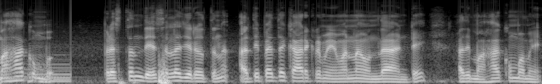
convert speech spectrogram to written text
మహాకుంభ్. ప్రస్తుతం దేశంలో జరుగుతున్న అతిపెద్ద కార్యక్రమం ఏమన్నా ఉందా అంటే అది మహాకుంభమే.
